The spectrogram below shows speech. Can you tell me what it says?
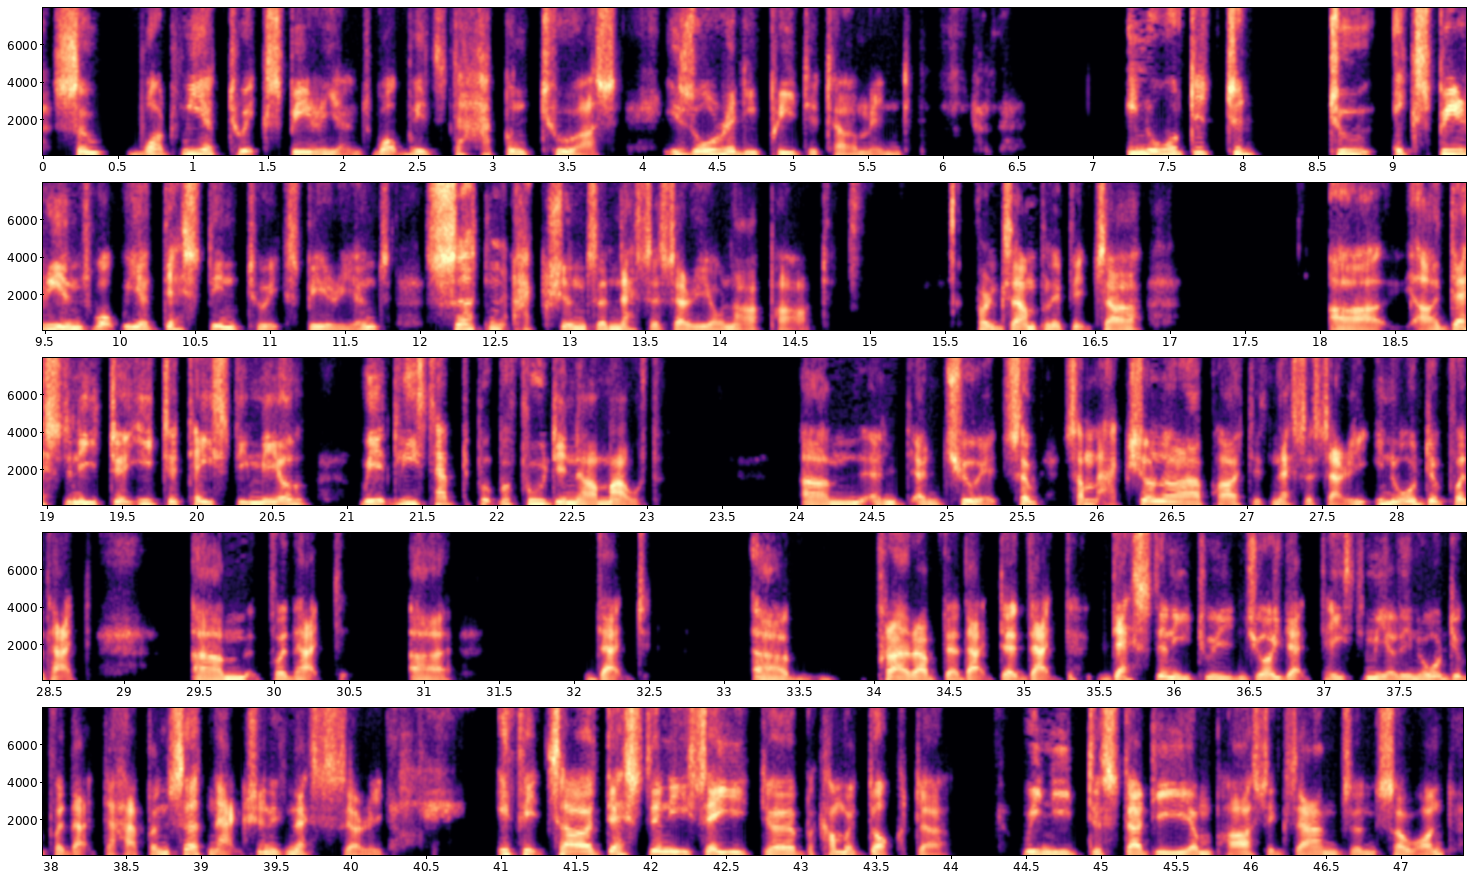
So, what we are to experience, what is to happen to us, is already predetermined. In order to to experience what we are destined to experience, certain actions are necessary on our part. For example, if it's our, our, our destiny to eat a tasty meal, we at least have to put the food in our mouth um, and, and chew it. So some action on our part is necessary in order for that um, for that uh, that uh, prarabdha, that, that that destiny to enjoy that tasty meal. In order for that to happen, certain action is necessary. If it's our destiny, say, to become a doctor, we need to study and pass exams and so on.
